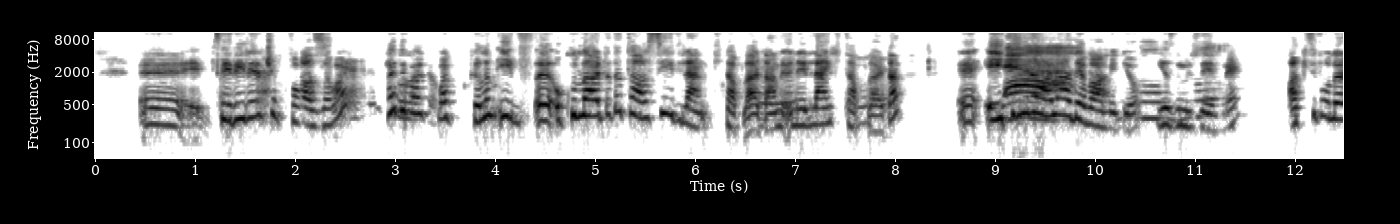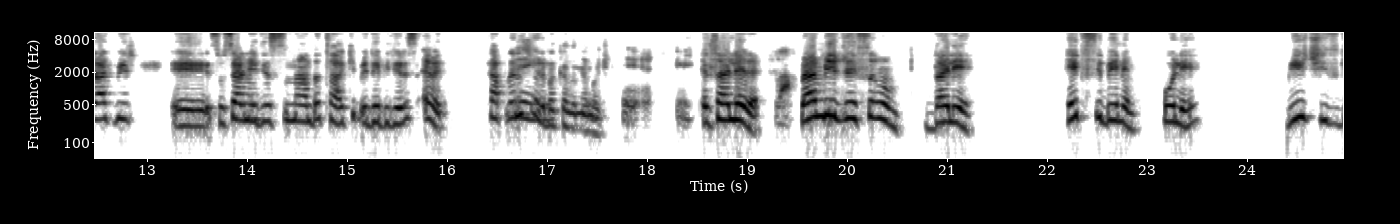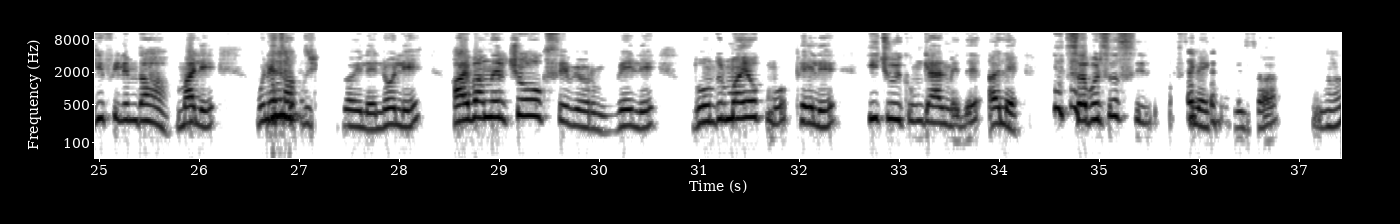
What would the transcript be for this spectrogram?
Ee, serileri çok fazla var. Hadi bak bak bakalım. İyi, e, okullarda da tavsiye edilen kitaplardan ve önerilen kitaplardan. E, eğitimleri hala devam ediyor yazım üzerine. Aktif olarak bir e, sosyal medyasından da takip edebiliriz. Evet. Kitaplarını söyle bakalım Memo'cuğum. Eserleri. Ben bir ressamım. Dali. Hepsi benim. Poli. Bir çizgi film daha. Mali. Bu ne tatlı şey böyle. Loli. Hayvanları çok seviyorum. Veli. Dondurma yok mu? Peli. Hiç uykum gelmedi. Ale. Sabırsız si- sinek Feza. Hı hı.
